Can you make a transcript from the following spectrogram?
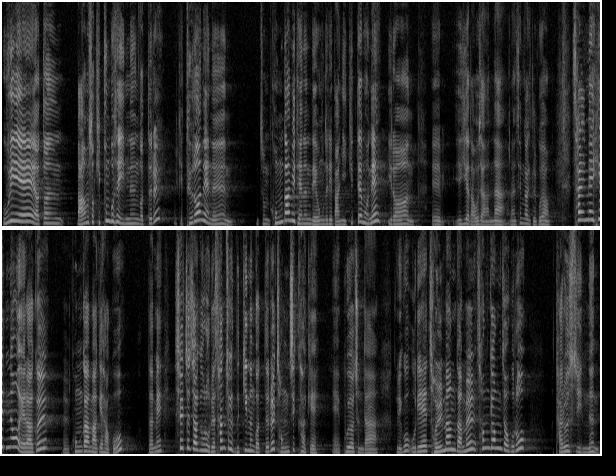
우리의 어떤 마음속 깊은 곳에 있는 것들을 이렇게 드러내는 좀 공감이 되는 내용들이 많이 있기 때문에 이런 예, 얘기가 나오지 않았나라는 생각이 들고요. 삶의 희노애락을 예, 공감하게 하고 그다음에 실질적으로 우리가 삶 속에 느끼는 것들을 정직하게 예, 보여준다. 그리고 우리의 절망감을 성경적으로 다룰 수 있는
